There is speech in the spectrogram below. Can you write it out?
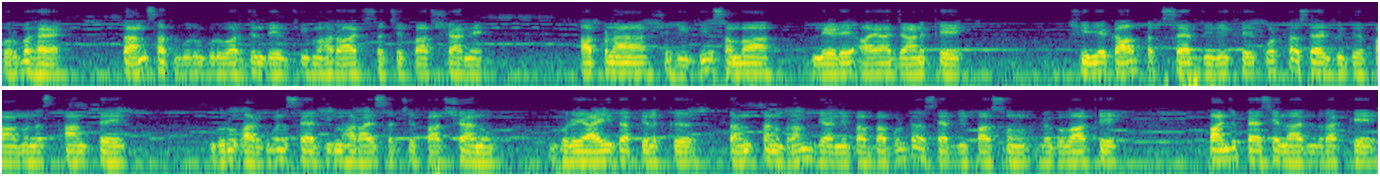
ਪੁਰਬ ਹੈ। ਧੰਨ ਸਤਿਗੁਰੂ ਗੁਰੂ ਅਰਜਨ ਦੇਵ ਜੀ ਮਹਾਰਾਜ, ਸੱਚੇ ਪਾਤਸ਼ਾਹ ਨੇ ਆਪਣਾ ਸ਼ਹੀਦੀ ਸਮਾਂ ਨੇੜੇ ਆਇਆ ਜਾਣ ਕੇ ਸ਼੍ਰੀ ਅਕਾਲ ਤਖਤ ਸਾਹਿਬ ਜੀ ਵਿਖੇ ਕੋਠਾ ਸਾਹਿਬ ਜੀ ਦੇ ਪਾਵਨ ਸਥਾਨ ਤੇ ਗੁਰੂ ਹਰਗੋਬਿੰਦ ਸਾਹਿਬ ਜੀ ਮਹਾਰਾਜ ਸੱਚੇ ਪਾਤਸ਼ਾਹ ਨੂੰ ਗੁਰਿਆਈ ਦਾ ਤਿਲਕ ਤਨ ਤਨ ਬ੍ਰਹਮ ਗਿਆਨੀ ਬਾਬਾ ਬੁੱਢਾ ਸਾਹਿਬ ਜੀ ਪਾਸੋਂ ਲਗਵਾ ਕੇ ਪੰਜ ਪੈਸੇ ਨਾਰਿੰਦ ਰੱਖ ਕੇ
